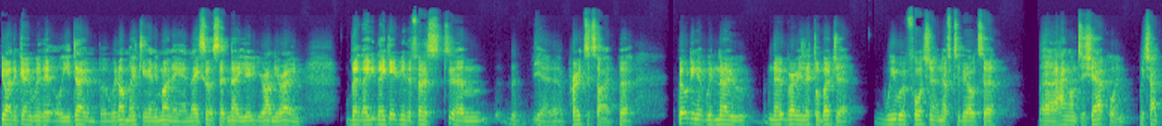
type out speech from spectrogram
you either go with it or you don't, but we're not making any money. And they sort of said, no, you, are on your own. But they, they gave me the first, um, the, yeah, prototype. But building it with no no very little budget, we were fortunate enough to be able to uh, hang on to SharePoint, which I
